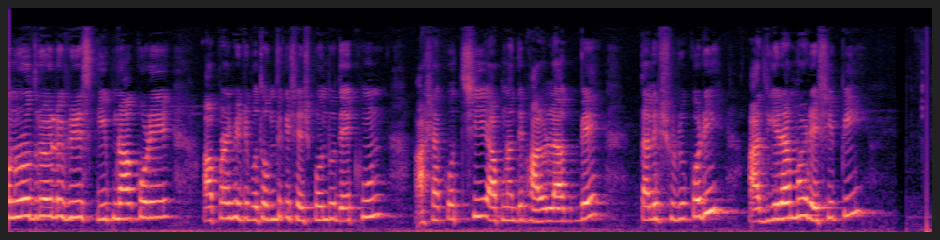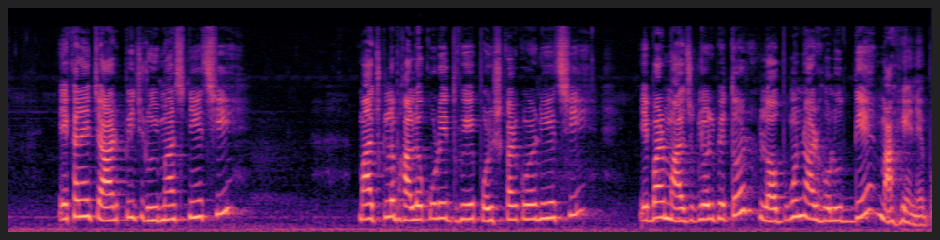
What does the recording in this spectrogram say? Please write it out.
অনুরোধ রইল ভিডিও স্কিপ না করে আপনার ভিডিও প্রথম থেকে শেষ পর্যন্ত দেখুন। আশা করছি আপনাদের ভালো লাগবে। তাহলে শুরু করি আজকের আমার রেসিপি এখানে চার পিস রুই মাছ নিয়েছি। মাছগুলো ভালো করে ধুয়ে পরিষ্কার করে নিয়েছি। এবার মাছগুলোর ভেতর লবণ আর হলুদ দিয়ে মাখিয়ে নেব।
